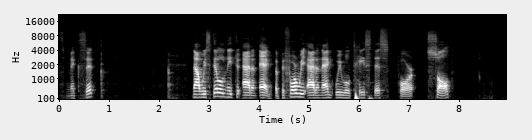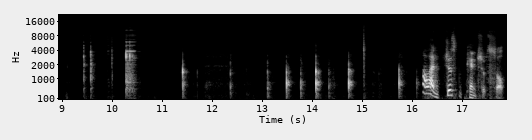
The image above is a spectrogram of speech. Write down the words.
Let's mix it. Now we still need to add an egg, but before we add an egg, we will taste this for salt. I'll add just a pinch of salt.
